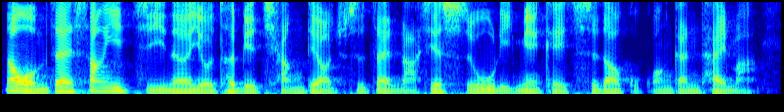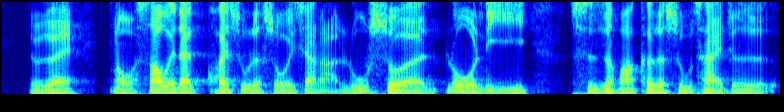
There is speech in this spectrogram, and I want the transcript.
那我们在上一集呢有特别强调，就是在哪些食物里面可以吃到谷胱甘肽嘛，对不对？那我稍微再快速的说一下啦，芦笋、洛梨、十字花科的蔬菜就是。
